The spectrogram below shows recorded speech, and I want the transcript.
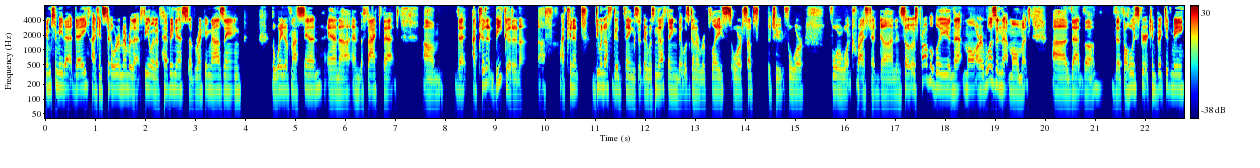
into me that day. I can still remember that feeling of heaviness of recognizing the weight of my sin and, uh, and the fact that, um, that I couldn't be good enough. I couldn't do enough good things that there was nothing that was going to replace or substitute for for what Christ had done. And so it was probably in that moment, or it was in that moment, uh, that the that the Holy Spirit convicted me.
